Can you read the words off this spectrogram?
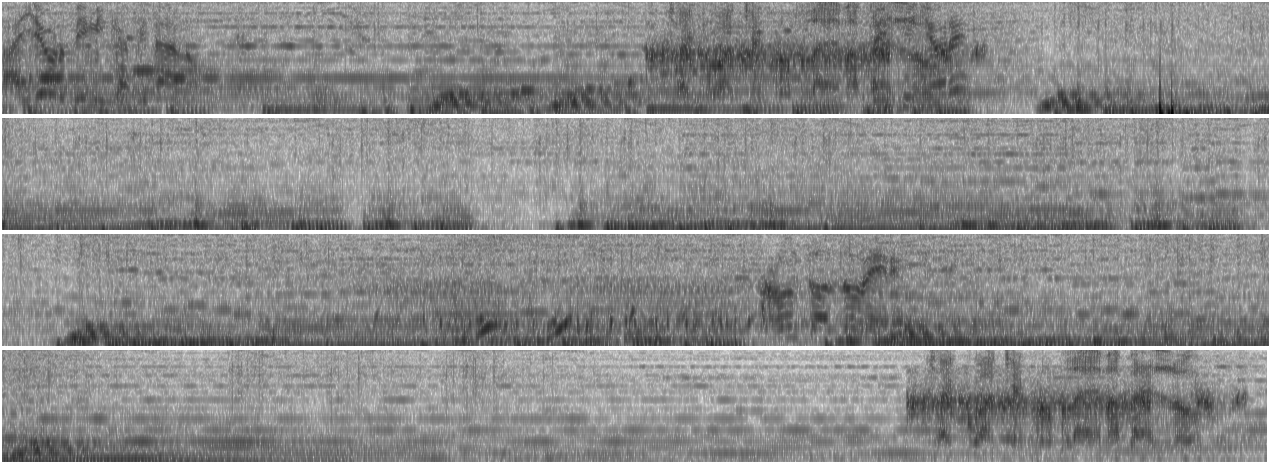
Agli ordini, capitano. C'è qualche problema? Sì, signore? Pronto al dovere. C'è qualche problema, bello?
